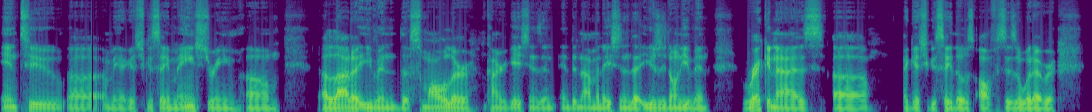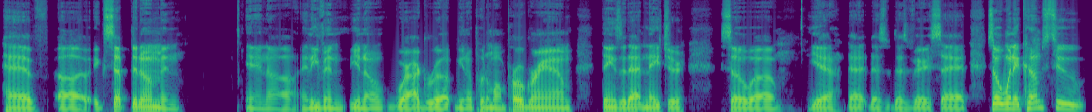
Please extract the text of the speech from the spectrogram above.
into. Uh, I mean, I guess you could say mainstream. Um, a lot of even the smaller congregations and, and denominations that usually don't even recognize uh, I guess you could say those offices or whatever have uh, accepted them and and uh and even you know where I grew up, you know, put them on program, things of that nature. So uh yeah, that that's that's very sad. So when it comes to,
